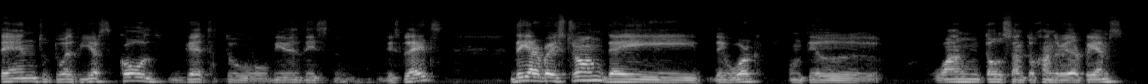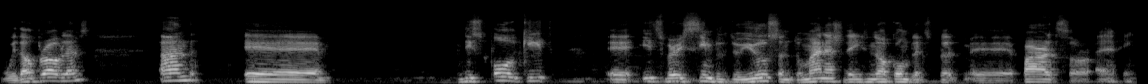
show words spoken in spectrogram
10 to 12 years old get to build these, these blades. They are very strong. They, they work until 1,200 RPMs without problems. And uh, this old kit uh, it's very simple to use and to manage. There is no complex uh, parts or anything.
